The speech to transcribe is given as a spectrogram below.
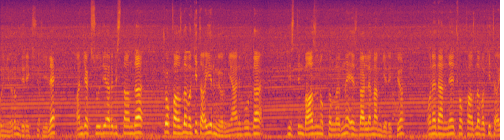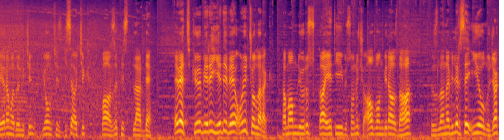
oynuyorum direksiyon ile. Ancak Suudi Arabistan'da çok fazla vakit ayırmıyorum. Yani burada pistin bazı noktalarını ezberlemem gerekiyor. O nedenle çok fazla vakit ayıramadığım için yol çizgisi açık bazı pistlerde. Evet Q1'i 7 ve 13 olarak tamamlıyoruz. Gayet iyi bir sonuç. Albon biraz daha hızlanabilirse iyi olacak.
